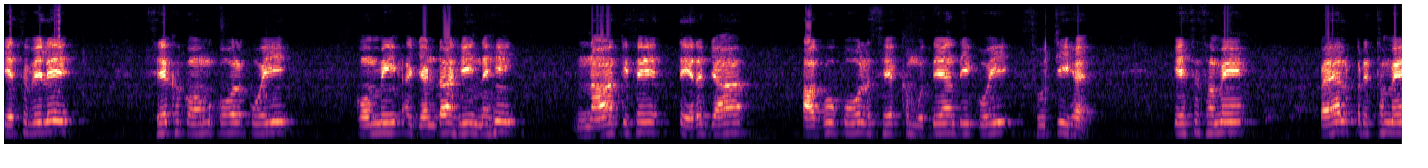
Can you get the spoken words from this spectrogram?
ਇਸ ਵੇਲੇ ਸਿੱਖ ਕੌਮ ਕੋਲ ਕੋਈ ਕੌਮੀ ਏਜੰਡਾ ਹੀ ਨਹੀਂ, ਨਾ ਕਿਸੇ ਧਿਰ ਜਾਂ ਆਗੂ ਕੋਲ ਸਿੱਖ ਮੁੱਦਿਆਂ ਦੀ ਕੋਈ ਸੂਚੀ ਹੈ। ਇਸ ਸਮੇਂ ਪਹਿਲ ਪ੍ਰਥਮੇ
